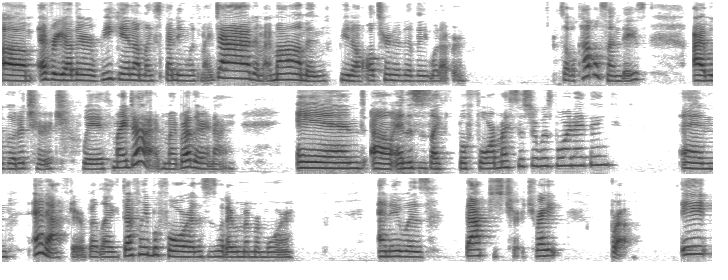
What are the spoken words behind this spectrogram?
um, every other weekend, I'm like spending with my dad and my mom, and you know, alternatively, whatever. So a couple Sundays, I would go to church with my dad, my brother, and I. And uh, and this is like before my sister was born, I think, and and after, but like definitely before. This is what I remember more. And it was Baptist church, right, bro? It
